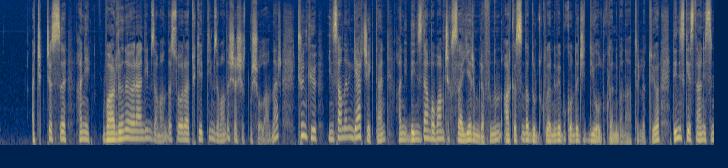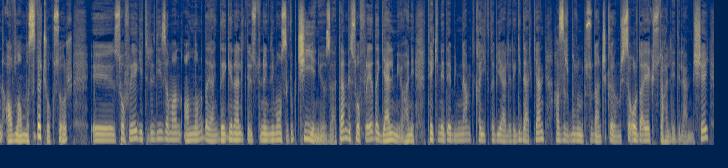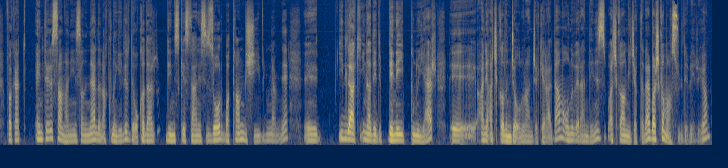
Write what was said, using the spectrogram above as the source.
açıkçası hani varlığını öğrendiğim zaman da sonra tükettiğim zaman da şaşırtmış olanlar. Çünkü insanların gerçekten hani denizden babam çıksa yerim lafının arkasında durduklarını ve bu konuda ciddi olduklarını bana hatırlatıyor. Deniz kestanesinin avlanması da çok zor. E, sofraya getirildiği zaman anlamı da yani de genellikle üstüne limon sıkıp çiğ yeniyor zaten ve sofraya da gelmiyor. Hani teknede bilmem kayıkta bir yerlere giderken hazır bulunup sudan çıkarılmışsa orada ayaküstü halledilen bir şey. Fakat enteresan hani insanın nereden aklına gelir de o kadar deniz kestanesi zor batan bir şey bilmem ne. E, İlla ki inat edip deneyip bunu yer. Ee, hani aç kalınca olur ancak herhalde ama onu veren deniz aç kalmayacak kadar başka mahsul de veriyor.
